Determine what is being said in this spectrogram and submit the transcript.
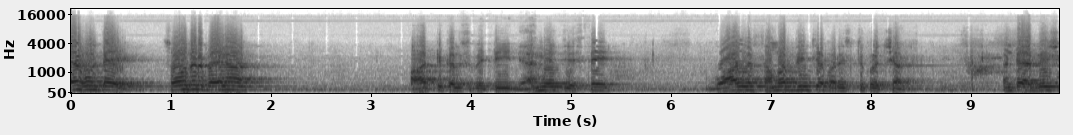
లేకుంటే సోదరి పైన ఆర్టికల్స్ పెట్టి డ్యామేజ్ చేస్తే వాళ్ళని సమర్థించే పరిస్థితికి వచ్చాడు. అంటే ఆ దిశ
